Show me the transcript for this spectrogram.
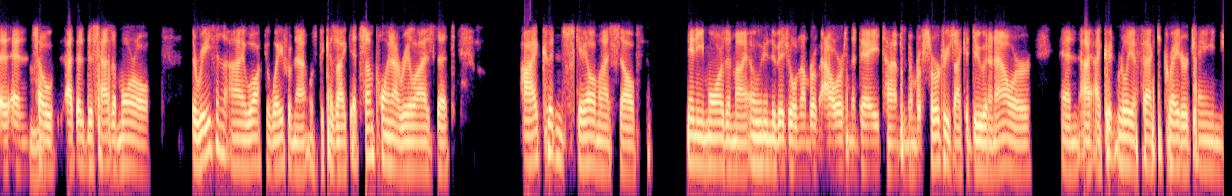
Uh, and mm-hmm. so uh, this has a moral. The reason I walked away from that was because I, at some point, I realized that I couldn't scale myself any more than my own individual number of hours in the day times the number of surgeries I could do in an hour. And I, I couldn't really affect greater change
